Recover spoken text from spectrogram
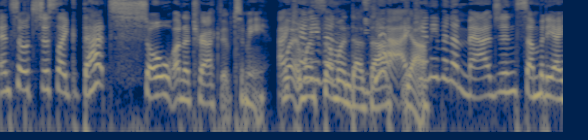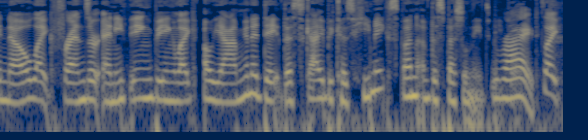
and so it's just like, that's so unattractive to me. I When- can't when even- someone does that, Yeah. yeah. I can't even imagine somebody I know, like friends or anything, being like, oh yeah, I'm going to date this guy because he makes fun of the special needs people. Right. It's like,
